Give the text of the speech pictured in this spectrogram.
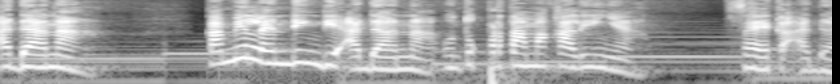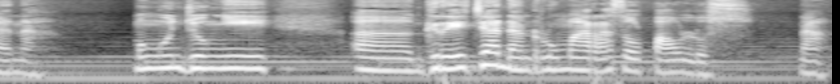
Adana. kami landing di Adana untuk pertama kalinya. Saya ke Adana, mengunjungi uh, gereja dan rumah Rasul Paulus. Nah,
